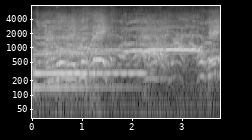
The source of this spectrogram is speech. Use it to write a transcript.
And we'll make mistakes. Oh okay.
